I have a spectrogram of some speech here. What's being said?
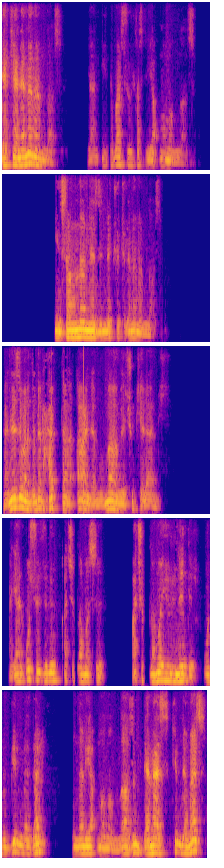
lekelememem lazım. Yani itibar suikastı yapmamam lazım. İnsanlar nezdinde kötülememem lazım. Yani ne zamana kadar? Hatta a'lemu ma ve şu kelamiş. Yani o sözünün açıklaması, açıklama yönü nedir? Onu bilmeden bunları yapmamam lazım demez. Kim demez?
